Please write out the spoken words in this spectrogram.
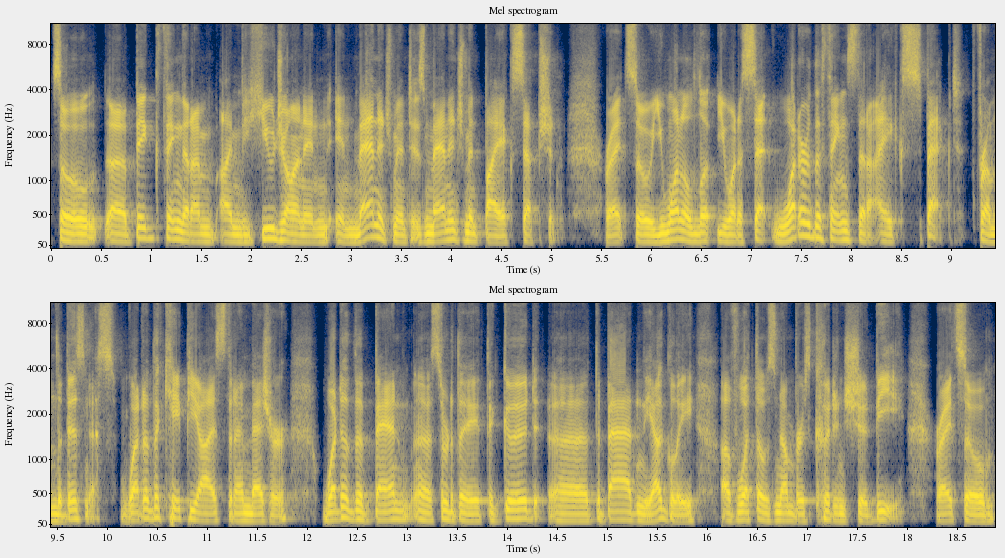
So a big thing that I'm I'm huge on in in management is management by exception, right? So you want to look, you want to set what are the things that I expect from the business? What are the KPIs that I measure? What are the band, uh, sort of the the good, uh, the bad, and the ugly of what those numbers could and should be, right? So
